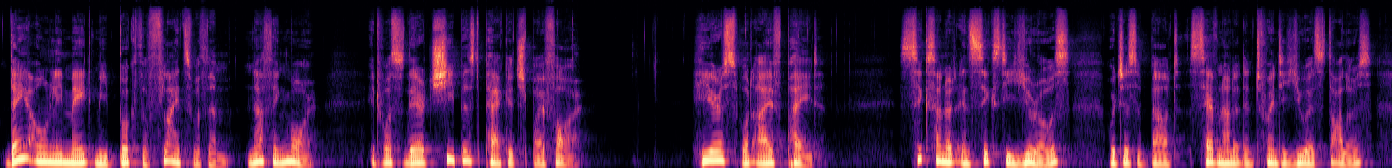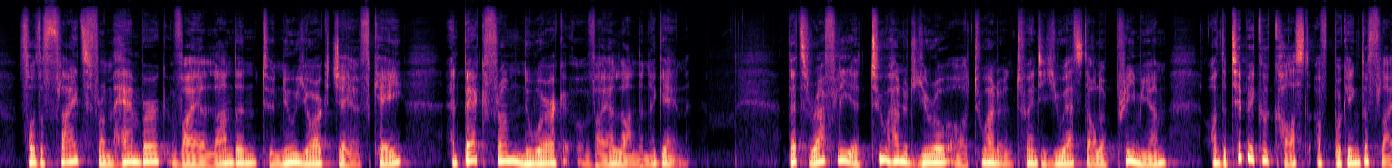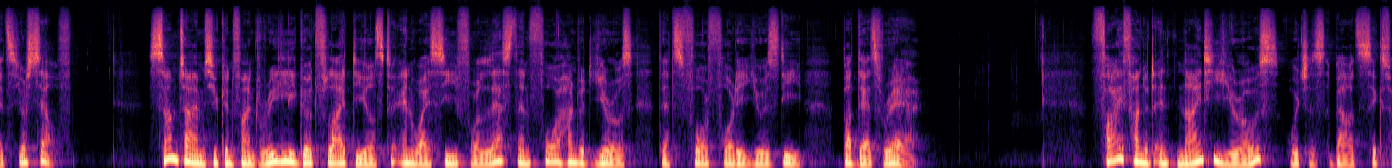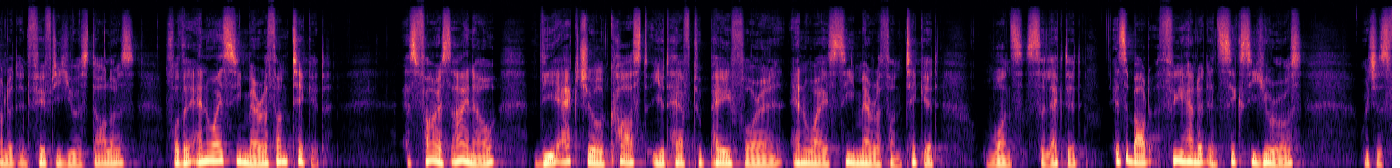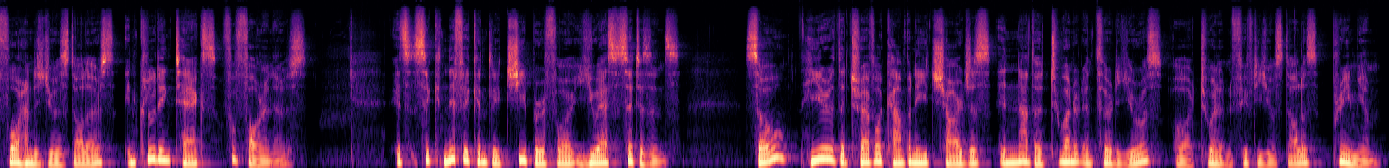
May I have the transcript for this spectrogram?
They only made me book the flights with them, nothing more. It was their cheapest package by far. Here's what I've paid 660 euros, which is about 720 US dollars, for the flights from Hamburg via London to New York JFK and back from Newark via London again. That's roughly a 200 euro or 220 US dollar premium on the typical cost of booking the flights yourself. Sometimes you can find really good flight deals to NYC for less than 400 euros, that's 440 USD, but that's rare. 590 euros, which is about 650 US dollars, for the NYC marathon ticket. As far as I know, the actual cost you'd have to pay for an NYC marathon ticket once selected, is about 360 euros, which is 400 US dollars, including tax for foreigners. It's significantly cheaper for US citizens. So, here the travel company charges another 230 euros or 250 US dollars premium.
